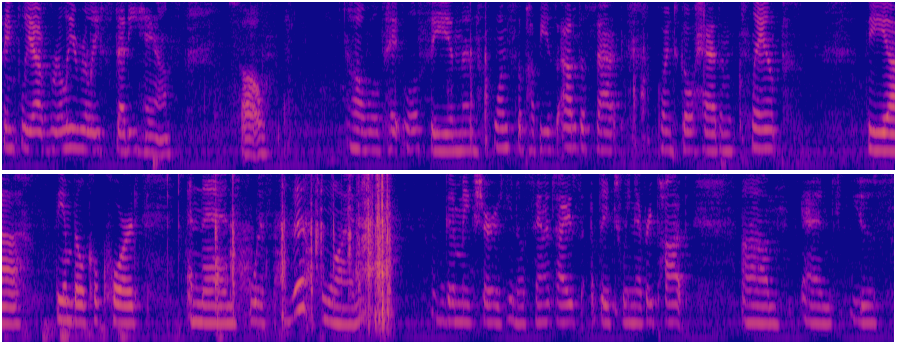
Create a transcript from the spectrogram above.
thankfully, have really, really steady hands. So uh, we'll take, we'll see. And then once the puppy is out of the sack, I'm going to go ahead and clamp the uh, the umbilical cord and then with this one, I'm gonna make sure, you know, sanitize between every pop um, and use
